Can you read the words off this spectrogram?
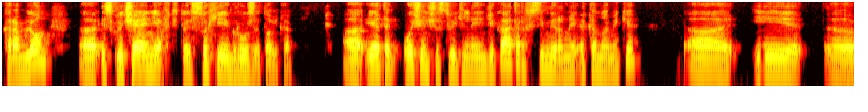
кораблем, исключая нефть, то есть сухие грузы только. А, и это очень чувствительный индикатор всемирной экономики. А, и, э,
